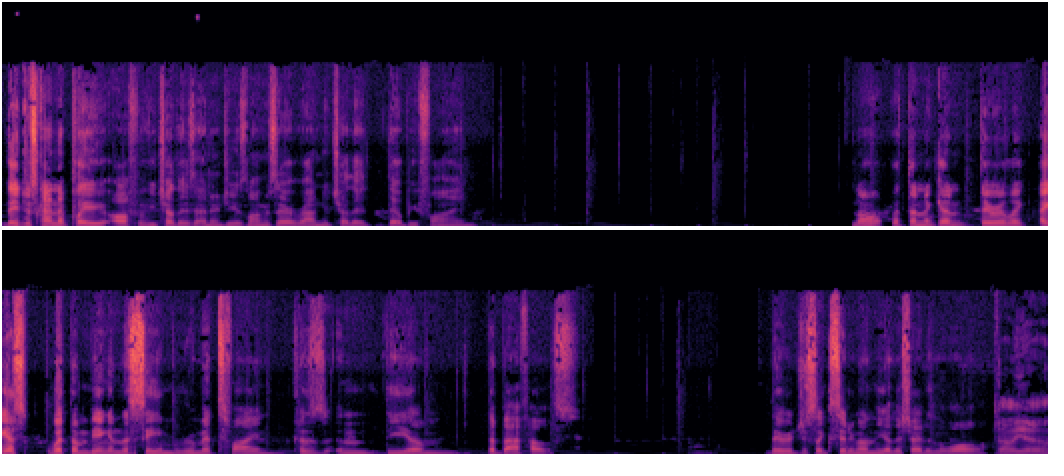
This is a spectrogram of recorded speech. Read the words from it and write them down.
they just kind of play off of each other's energy. As long as they're around each other, they'll be fine. No, but then again, they were like, I guess with them being in the same room, it's fine. Cause in the um the bathhouse, they were just like sitting on the other side of the wall. Oh yeah,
